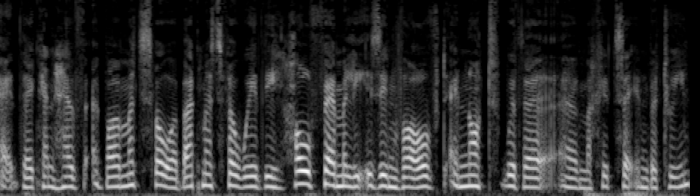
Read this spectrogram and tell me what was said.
Uh, They can have a bar mitzvah or a bat mitzvah where the whole family is involved and not with a, a machitza in between.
